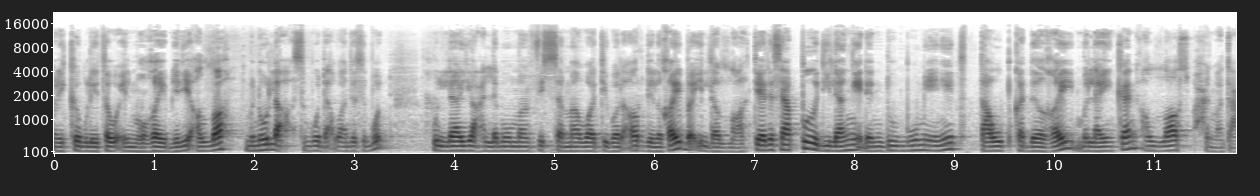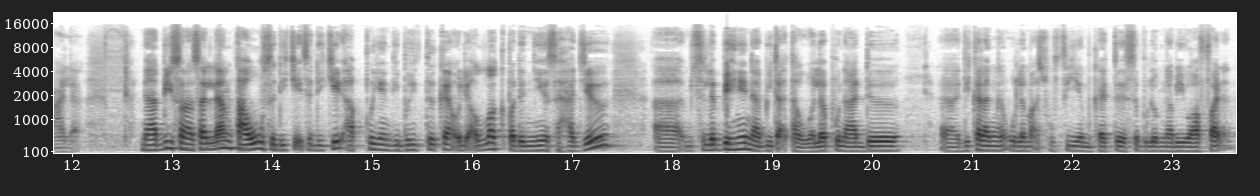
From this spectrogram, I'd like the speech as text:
Mereka boleh tahu ilmu ghaib. Jadi Allah menolak semua dakwaan tersebut. Qul la ya'lamu man fis samawati wal ardi ghaiba illa Allah tiada siapa di langit dan bumi ini tahu perkara ghaib melainkan Allah Subhanahu wa taala Nabi SAW tahu sedikit-sedikit apa yang diberitakan oleh Allah kepadanya sahaja. Uh, selebihnya Nabi tak tahu. Walaupun ada uh, di kalangan ulama sufi yang berkata sebelum Nabi wafat,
